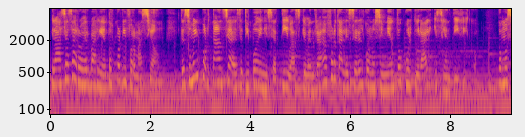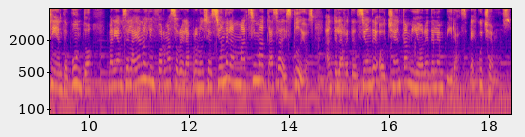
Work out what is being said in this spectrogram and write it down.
Gracias a Roger Barrientos por la información. De suma importancia este tipo de iniciativas que vendrán a fortalecer el conocimiento cultural y científico. Como siguiente punto, Mariam Zelaya nos informa sobre la pronunciación de la máxima casa de estudios ante la retención de 80 millones de lempiras. Escuchemos.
